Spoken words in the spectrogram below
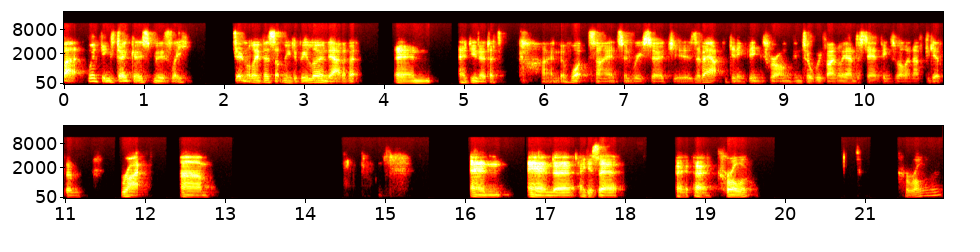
but when things don't go smoothly, generally there's something to be learned out of it. And and you know that's kind of what science and research is about: getting things wrong until we finally understand things well enough to get them right. Um, and and uh, I guess a a, a corollary, corollary,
